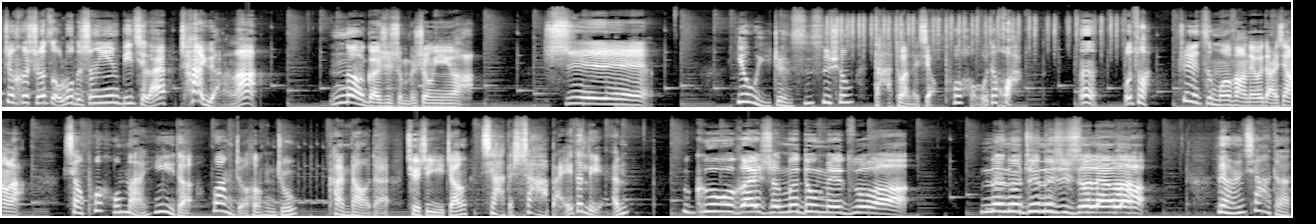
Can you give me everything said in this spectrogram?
这和蛇走路的声音比起来差远了。那该是什么声音啊？是……又一阵嘶嘶声打断了小泼猴的话。嗯，不错，这次模仿的有点像了。小泼猴满意的望着哼哼猪，看到的却是一张吓得煞白的脸。可我还什么都没做啊！难道真的是蛇来了？两人吓得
